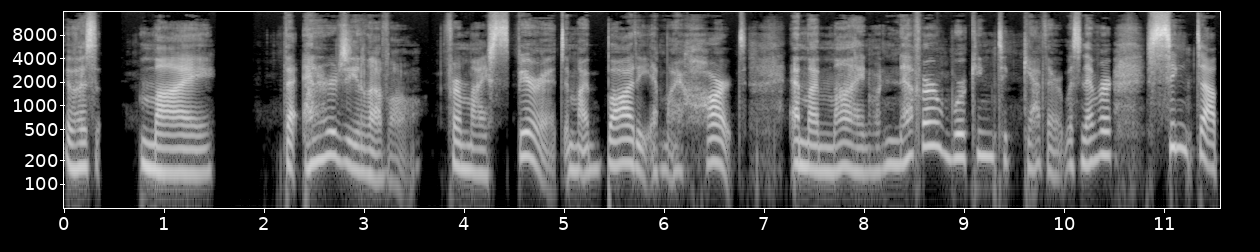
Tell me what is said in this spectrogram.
it was my the energy level for my spirit and my body and my heart and my mind were never working together. It was never synced up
